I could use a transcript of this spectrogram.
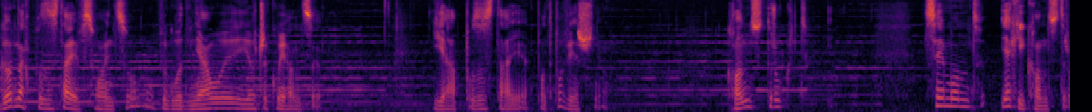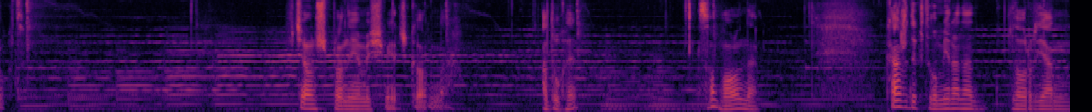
Gornach pozostaje w słońcu, wygłodniały i oczekujący. Ja pozostaję pod powierzchnią. Konstrukt. Sejmund, jaki konstrukt? Wciąż planujemy śmierć Gornach. A duchy? Są wolne. Każdy, kto umiera na Lorian,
